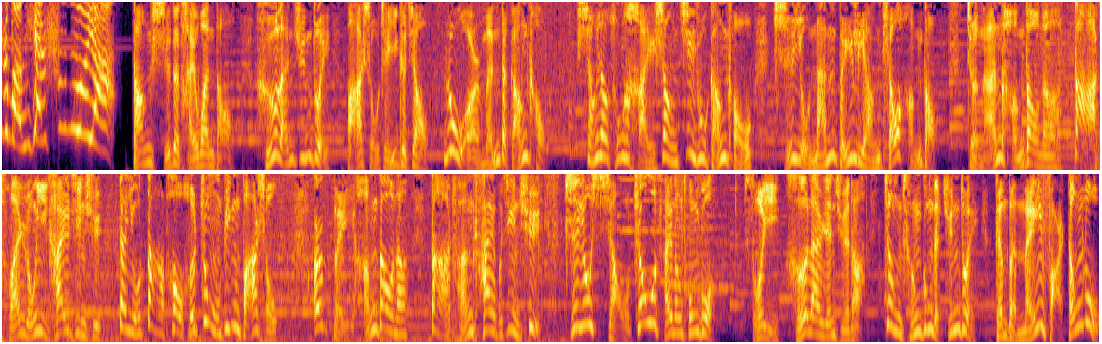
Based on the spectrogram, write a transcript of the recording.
着往下说呀当时的台湾岛，荷兰军队把守着一个叫鹿耳门的港口，想要从海上进入港口，只有南北两条航道。这南航道呢，大船容易开进去，但有大炮和重兵把守；而北航道呢，大船开不进去，只有小舟才能通过。所以荷兰人觉得郑成功的军队根本没法登陆。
